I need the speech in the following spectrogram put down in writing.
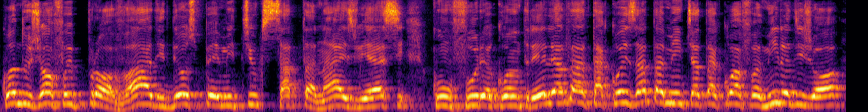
quando Jó foi provado e Deus permitiu que Satanás viesse com fúria contra ele, atacou exatamente, atacou a família de Jó,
